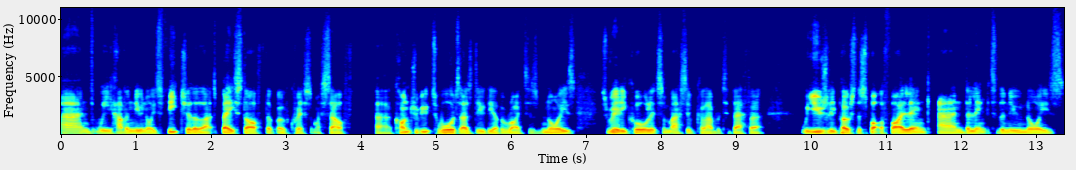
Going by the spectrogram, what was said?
and we have a new noise feature that that's based off that both Chris and myself uh, contribute towards, as do the other writers of noise. It's really cool. It's a massive collaborative effort. We usually post the Spotify link and the link to the new noise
